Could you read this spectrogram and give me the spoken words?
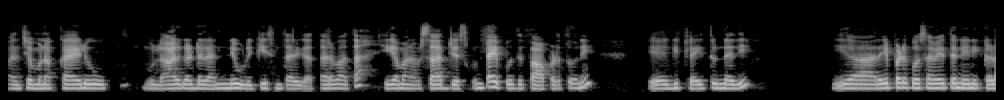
మంచిగా మునక్కాయలు, ఆలుగడ్డలు అన్నీ ఉడికేసిన తరగ తర్వాత ఇక మనం సర్వ్ చేసుకుంటే అయిపోతుంది పాపడతోని గిట్ల గిట్లయితున్నది. ఇక రేపటి కోసమైతే ఇక్కడ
